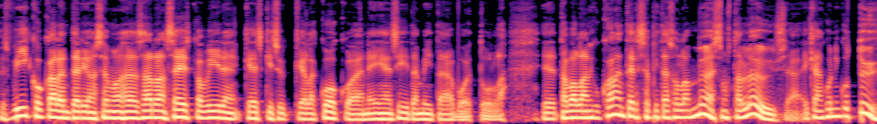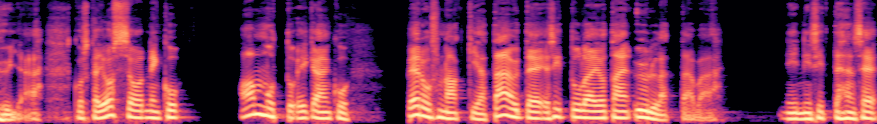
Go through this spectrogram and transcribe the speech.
jos viikkokalenteri on semmoisella 175 keskisykkeellä koko ajan, niin eihän siitä mitään voi tulla. Ja tavallaan niin kuin kalenterissa pitäisi olla myös semmoista löysää, ikään kuin, niin kuin tyhjää, koska jos se on niin kuin ammuttu ikään kuin perusnakkia täyteen ja sitten tulee jotain yllättävää, niin, niin sittenhän se,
